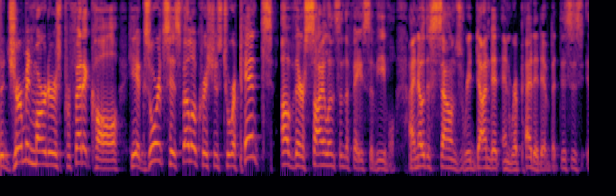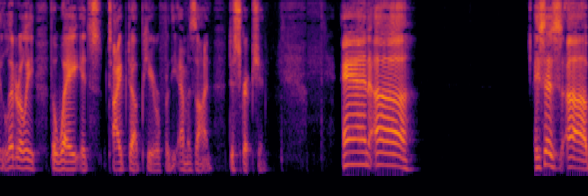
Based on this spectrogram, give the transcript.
the German martyr's prophetic call, he exhorts his fellow Christians to repent of their silence in the face of evil. I know this sounds redundant and repetitive, but this is literally the way it's typed up here for the Amazon description. And uh, he says, uh,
